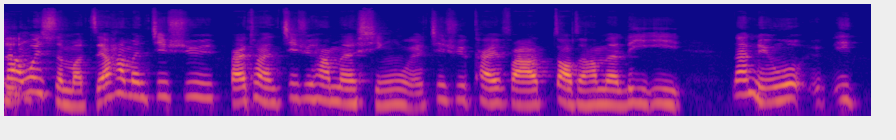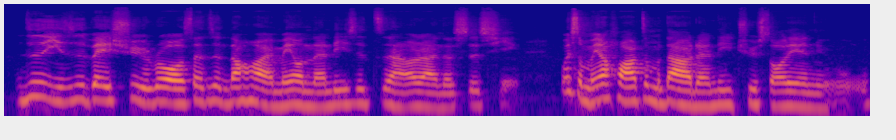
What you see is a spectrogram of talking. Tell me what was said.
那为什么只要他们继续白团继续他们的行为，继续开发，造成他们的利益，那女巫一日一日被削弱，甚至到后来没有能力，是自然而然的事情？为什么要花这么大的人力去收敛女巫？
